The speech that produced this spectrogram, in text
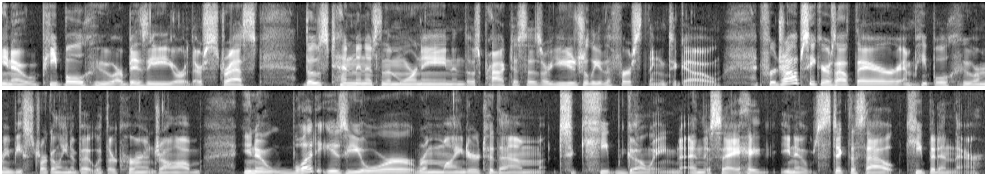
you know, people who are busy or they're stressed, those 10 minutes in the morning and those practices are usually the first thing to go. For job seekers out there and people who are maybe struggling a bit with their current job, you know, what is your reminder to them to keep going and to say, hey, you know, stick this out, keep it in there?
